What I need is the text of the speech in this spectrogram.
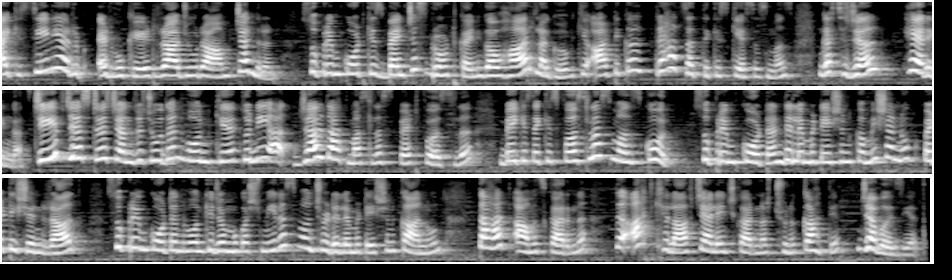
अक senior advocate Raju Ramachandran supreme court किस बेंचस ब्रोट कन गवार लगव कि आर्टिकल त्रे हथ सत्त किस केसस मज गछ जल्द हेयरिंग चीफ जस्टिस चंद्रचूदन वोन कि सुनी जल्द अत मसलस पे फैसले बेकिस अकिस फैसलस मज कोर सुप्रीम कोर्टन डिलिमिटेशन कमीशन पटिशन रद्द सुप्रीम कोर्टन वोन कि जम्मू कश्मीर मज डिलिमिटेशन कानून तहत आम कर अत खिलाफ चैलेंज करना कह जवाजियत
